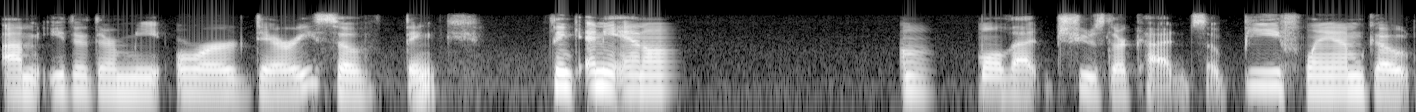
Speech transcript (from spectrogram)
um, either their meat or dairy. So, think think any animal that chews their cud. So, beef, lamb, goat,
